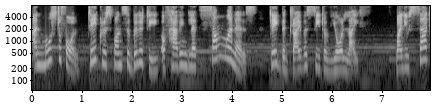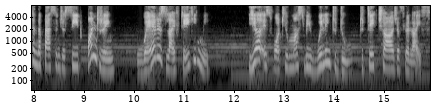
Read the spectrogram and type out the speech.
and most of all, take responsibility of having let someone else take the driver's seat of your life while you sat in the passenger seat wondering, where is life taking me? Here is what you must be willing to do to take charge of your life,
